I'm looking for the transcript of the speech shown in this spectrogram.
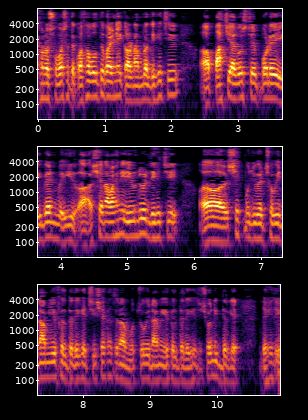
এখনও সবার সাথে কথা বলতে পারিনি কারণ আমরা দেখেছি পাঁচই আগস্টের পরে ইভেন সেনাবাহিনীর ইউনিট দেখেছি শেখ মুজিবের ছবি নামিয়ে ফেলতে দেখেছি, শেখ হাসিনার ছবি নামিয়ে ফেলতে দেখেছি, সৈনিকদেরকে দেখেছি।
